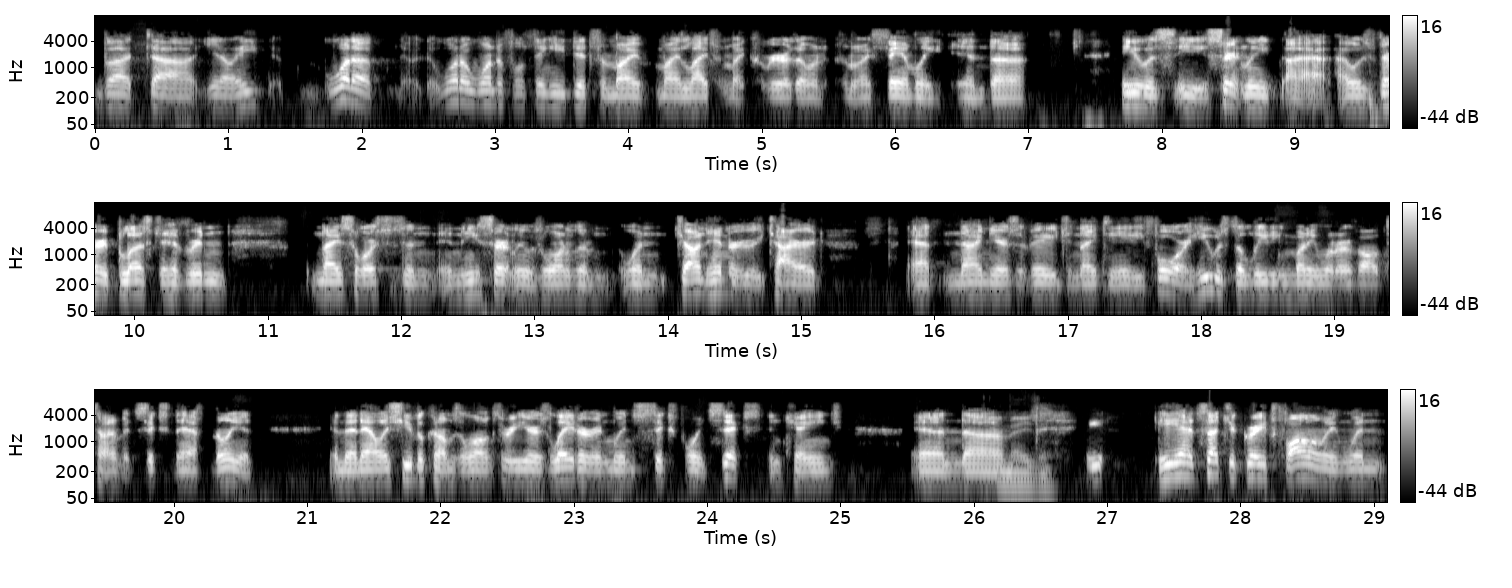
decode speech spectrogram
But uh, you know, he what a what a wonderful thing he did for my my life and my career, though, and for my family. And uh, he was he certainly I, I was very blessed to have ridden nice horses, and and he certainly was one of them. When John Henry retired at nine years of age in 1984, he was the leading money winner of all time at six and a half million. And then Alysheba comes along three years later and wins 6.6 and change. And uh, Amazing. he he had such a great following when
